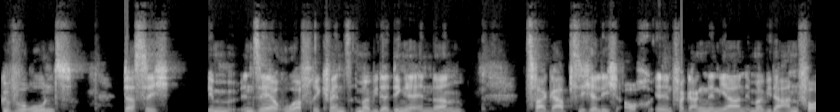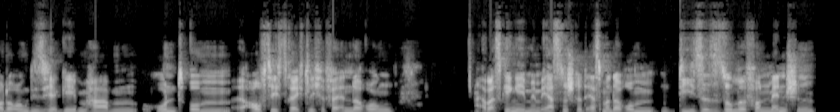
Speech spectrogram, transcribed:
gewohnt, dass sich im, in sehr hoher Frequenz immer wieder Dinge ändern. Zwar gab es sicherlich auch in den vergangenen Jahren immer wieder Anforderungen, die sich ergeben haben, rund um äh, aufsichtsrechtliche Veränderungen, aber es ging eben im ersten Schritt erstmal darum, diese Summe von Menschen,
